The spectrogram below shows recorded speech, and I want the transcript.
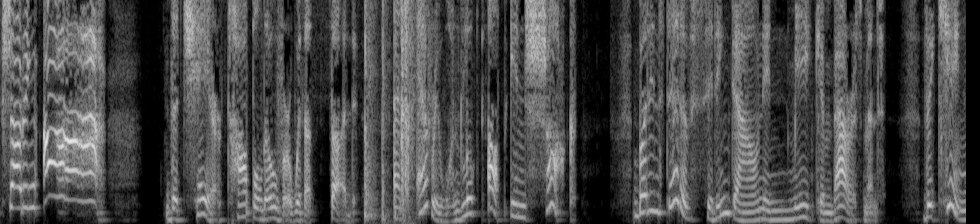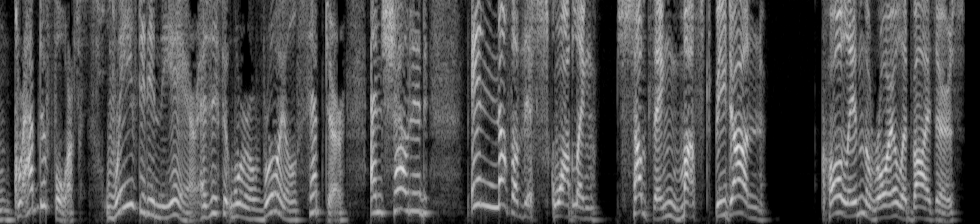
shouting, Ah! The chair toppled over with a thud, and everyone looked up in shock. But instead of sitting down in meek embarrassment, the king grabbed a fork, waved it in the air as if it were a royal scepter, and shouted, Enough of this squabbling! Something must be done! Call in the royal advisers.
